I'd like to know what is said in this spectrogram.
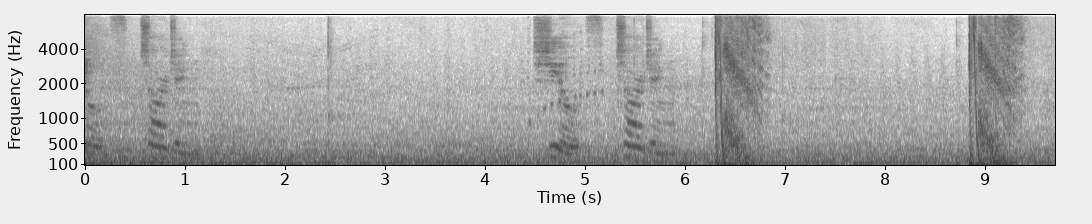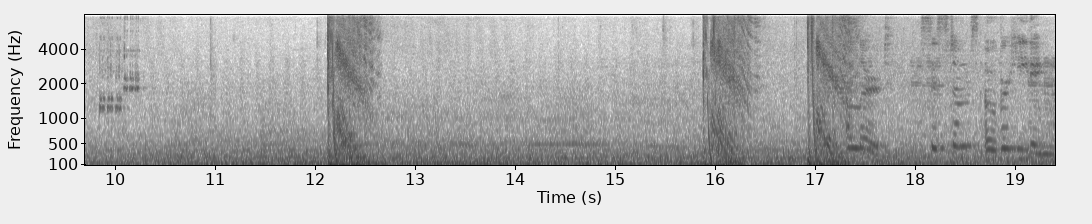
Shields charging. Shields charging. Alert. Systems overheating.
